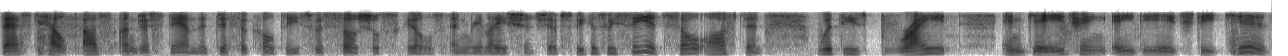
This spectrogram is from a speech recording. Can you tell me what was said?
best help us understand the difficulties with social skills and relationships? Because we see it so often with these bright, engaging ADHD kids,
